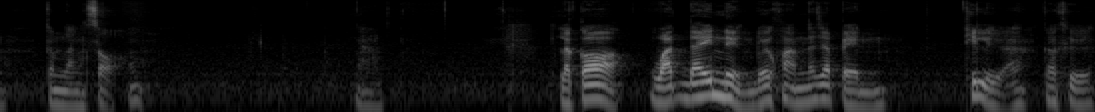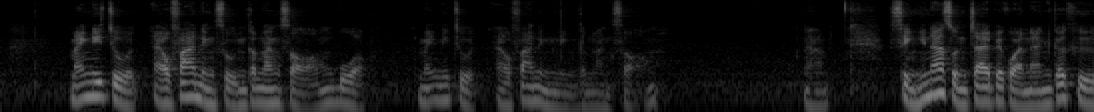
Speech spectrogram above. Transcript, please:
1กำลัง2นะครับแล้วก็วัดได้ 1 ด้วยความน่าจะเป็นที่เหลือก็คือ magnitude alpha 1 0กำลัง2บวก magnitude alpha 1 1กำลัง2นะครับสิ่งที่น่าสนใจไปกว่านั้นก็คือ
